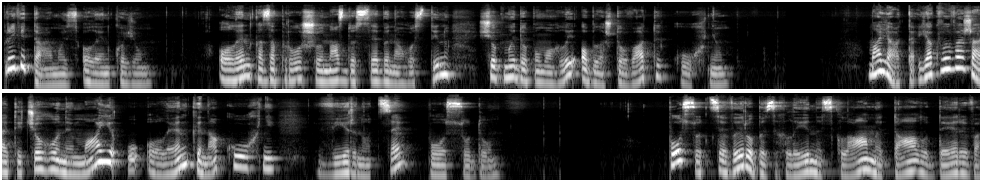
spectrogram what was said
Привітаємось з Оленкою. Оленка запрошує нас до себе на гостину, щоб ми допомогли облаштувати кухню. Малята, як ви вважаєте, чого немає у Оленки на кухні? Вірно, це посуду. Посуд це вироби з глини, скла, металу, дерева,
